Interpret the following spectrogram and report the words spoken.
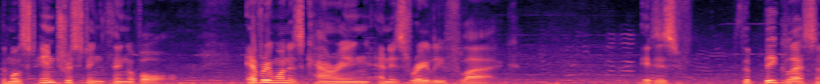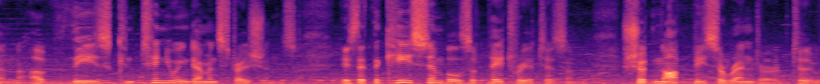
the most interesting thing of all, everyone is carrying an Israeli flag. It is the big lesson of these continuing demonstrations is that the key symbols of patriotism should not be surrendered to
